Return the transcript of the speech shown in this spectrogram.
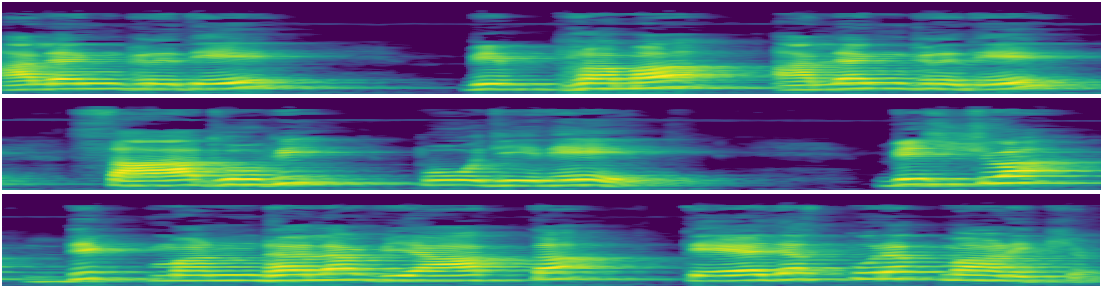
അലങ്കൃതേ വിഭ്രമ അലങ്കൃതേ സാധുഭി പൂജിതേ. വിശ്വ ദിക് മണ്ഡല വ്യാപ്ത തേജസ്പുരത് മാണിക്യം.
